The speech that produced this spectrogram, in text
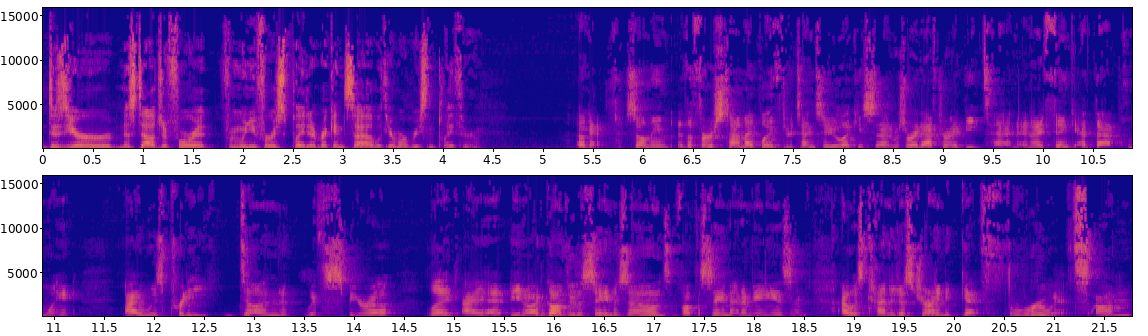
does your nostalgia for it from when you first played it reconcile with your more recent playthrough? Okay, so I mean, the first time I played through 10-2, like you said, was right after I beat 10, and I think at that point I was pretty done with Spira. Like I had, you know, I'd gone through the same zones and fought the same enemies, and I was kind of just trying to get through it. Um,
